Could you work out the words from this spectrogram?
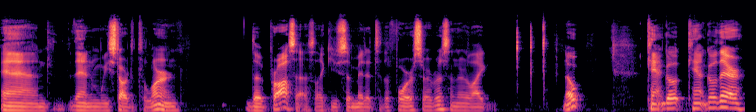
And then we started to learn the process. Like you submit it to the Forest Service, and they're like, "Nope, can't go, can't go there,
